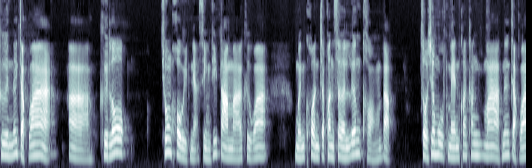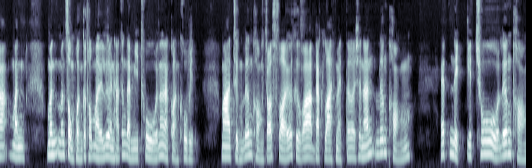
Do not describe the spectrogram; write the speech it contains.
ขึ้น เนื่องจากว่าอ่าคือโลก ช่วงโควิดเนี่ยสิ่งที่ตามมาคือว่าเหมือนคนจะ concern เรื่องของแบบ social movement ค่อนข้างมาก เนื่องจากว่ามันมันมันส่งผลกระทบมาเรื่อยๆนะตั้งแต่ Me Too ตั้งแต่ก่อนโควิด มาถึงเรื่องของ George Floyd ก็คือว่า Black Lives Matter ฉะนั้นเรื่องของ ethnic issue เรื่องของ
